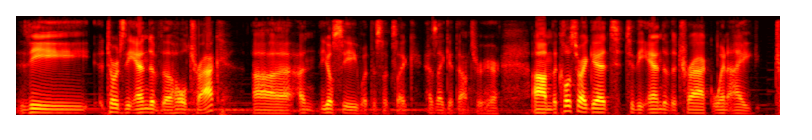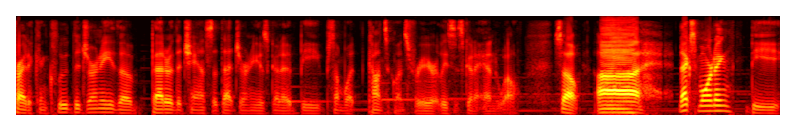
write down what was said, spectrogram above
the towards the end of the whole track, uh, and you'll see what this looks like as I get down through here. Um, the closer I get to the end of the track when I try to conclude the journey, the better the chance that that journey is going to be somewhat consequence free, or at least it's going to end well. So, uh, next morning, the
